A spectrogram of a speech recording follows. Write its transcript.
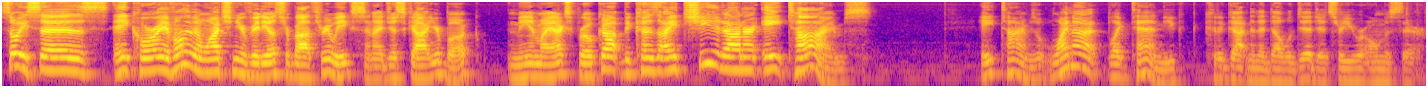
so he says, Hey Corey, I've only been watching your videos for about three weeks and I just got your book. Me and my ex broke up because I cheated on her eight times. Eight times. Why not like 10? You could have gotten in the double digits or you were almost there.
